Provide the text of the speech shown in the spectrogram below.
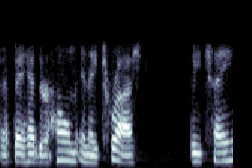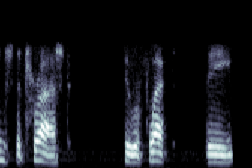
if they had their home in a trust, we changed the trust to reflect the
